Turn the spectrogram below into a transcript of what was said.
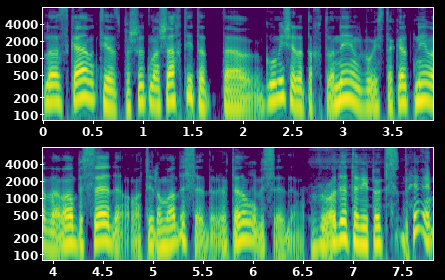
לא הסכמתי, אז פשוט משכתי את הגומי של התחתונים, והוא הסתכל פנימה ואמר בסדר. אמרתי לו, מה בסדר? יותר מבסדר. אז הוא עוד יותר התעצבן,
